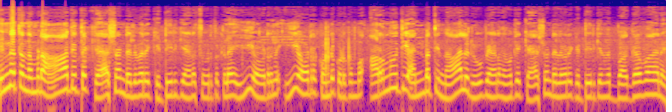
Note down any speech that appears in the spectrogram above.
ഇന്നത്തെ നമ്മുടെ ആദ്യത്തെ ക്യാഷ് ഓൺ ഡെലിവറി കിട്ടിയിരിക്കുകയാണ് സുഹൃത്തുക്കളെ. ഈ ഓർഡറിൽ ഈ ഓർഡർ കൊണ്ട് കൊടുക്കുമ്പോൾ അറുന്നൂറ്റി അൻപത്തി നാല് രൂപയാണ് നമുക്ക് ക്യാഷ് ഓൺ ഡെലിവറി കിട്ടിയിരിക്കുന്നത് ഭഗവാനെ.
